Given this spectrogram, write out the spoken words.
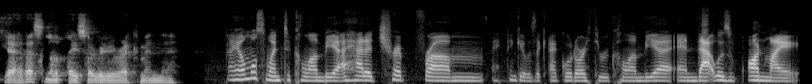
yeah, that's another place I really recommend there. I almost went to Colombia. I had a trip from I think it was like Ecuador through Colombia, and that was on my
